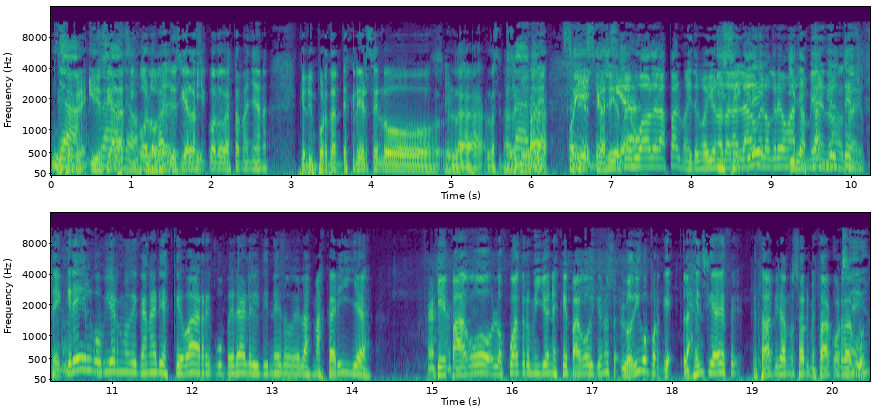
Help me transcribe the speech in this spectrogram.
Ya, y decía la psicóloga, decía la psicóloga esta mañana que lo importante es creérselo la, la situación Claro. para. Oye, Sí, si yo soy jugador de Las Palmas y tengo a Jonathan al lado, cree- me lo creo más también. ¿Se cree el gobierno de Canarias que va a recuperar el dinero de las mascarillas que pagó, los cuatro millones que pagó y que no? Lo digo porque la agencia F, te estaba mirando ahora y me estaba acordando Sí.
